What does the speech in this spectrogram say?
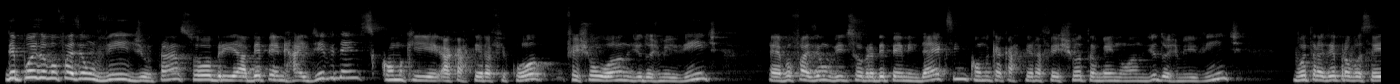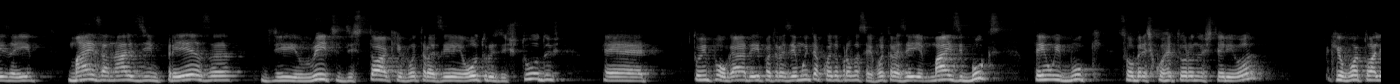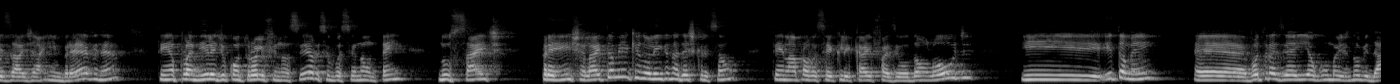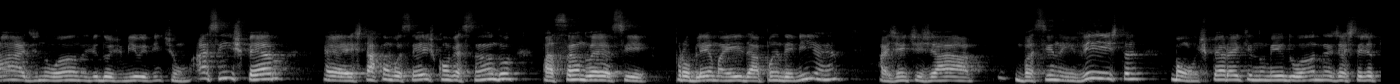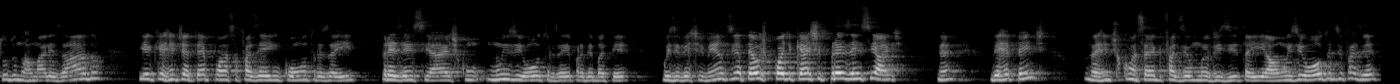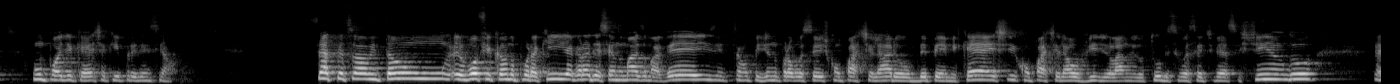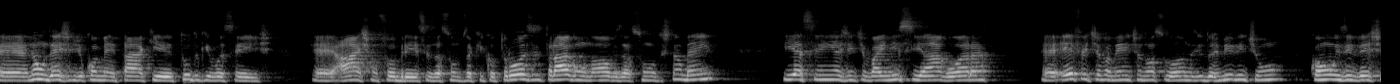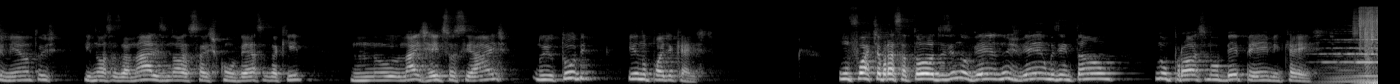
Depois eu vou fazer um vídeo tá, sobre a BPM High Dividends, como que a carteira ficou, fechou o ano de 2020. É, vou fazer um vídeo sobre a BPM Indexing, como que a carteira fechou também no ano de 2020. Vou trazer para vocês aí mais análise de empresa, de REIT, de estoque, vou trazer outros estudos. Estou é, empolgado aí para trazer muita coisa para vocês. Vou trazer mais e-books. Tem um e-book sobre as corretoras no exterior, que eu vou atualizar já em breve, né? Tem a planilha de controle financeiro, se você não tem, no site, preencha lá. E também aqui no link na descrição, tem lá para você clicar e fazer o download. E, e também é, vou trazer aí algumas novidades no ano de 2021. Assim espero é, estar com vocês conversando, passando esse problema aí da pandemia, né? A gente já vacina em vista. Bom, espero aí que no meio do ano já esteja tudo normalizado e que a gente até possa fazer encontros aí presenciais com uns e outros aí para debater os investimentos e até os podcasts presenciais, né? De repente, a gente consegue fazer uma visita aí a uns e outros e fazer um podcast aqui presencial. Certo, pessoal? Então eu vou ficando por aqui, agradecendo mais uma vez, então pedindo para vocês compartilharem o BPM Cast, compartilhar o vídeo lá no YouTube se você estiver assistindo. É, não deixem de comentar aqui tudo que vocês é, acham sobre esses assuntos aqui que eu trouxe, tragam novos assuntos também. E assim a gente vai iniciar agora é, efetivamente o nosso ano de 2021 com os investimentos e nossas análises, nossas conversas aqui no, nas redes sociais, no YouTube e no podcast. Um forte abraço a todos e nos vemos então no próximo BPM Cast.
